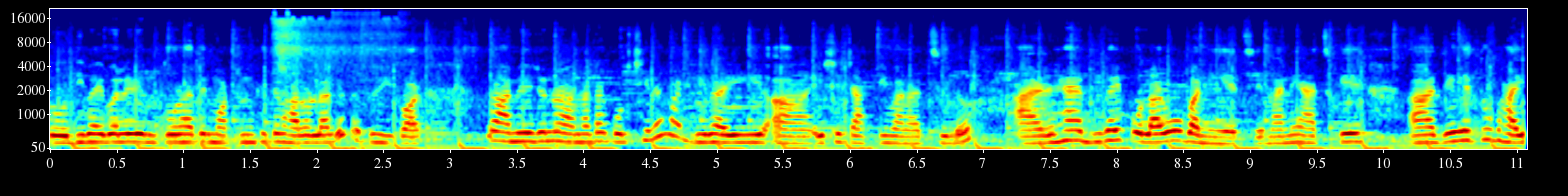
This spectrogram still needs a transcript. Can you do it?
তো দিভাই বলে, তোর হাতের মটন খেতে ভালো লাগে, তো তুই কর। তো আমি ওই জন্য রান্নাটা করছিলাম আর দিভাই এসে চাটনি বানাচ্ছিল। আর হ্যাঁ দিভাই পোলাও বানিয়েছে। মানে আজকে যেহেতু ভাই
